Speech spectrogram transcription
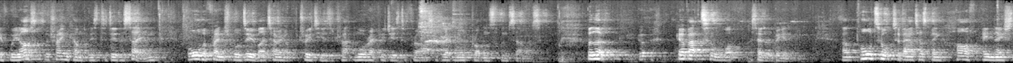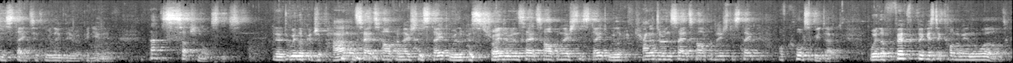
If we ask the train companies to do the same, all the French will do by tearing up the treaty is attract more refugees to France and create more problems for themselves. But look, go, back to what I said at the beginning. Um, Paul talked about us being half a nation state if we leave the European Union. That's such nonsense. You know, do we look at Japan and say it's half a nation state? Do we look at Australia and say it's half a nation state? Do we look at Canada and say it's half a nation state? Of course we don't. We're the fifth biggest economy in the world.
